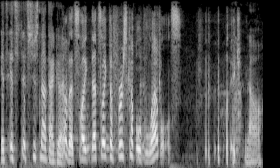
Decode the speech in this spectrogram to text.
It's it's it's just not that good. No, that's like that's like the first couple of levels. like, No,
